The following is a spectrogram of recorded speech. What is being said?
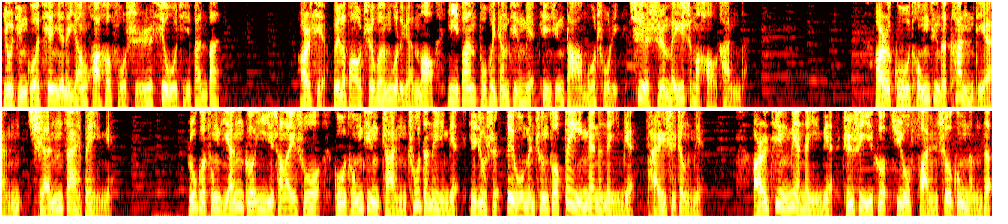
又经过千年的氧化和腐蚀，锈迹斑斑。而且为了保持文物的原貌，一般不会将镜面进行打磨处理，确实没什么好看的。而古铜镜的看点全在背面。如果从严格意义上来说，古铜镜展出的那一面，也就是被我们称作背面的那一面，才是正面，而镜面那一面只是一个具有反射功能的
